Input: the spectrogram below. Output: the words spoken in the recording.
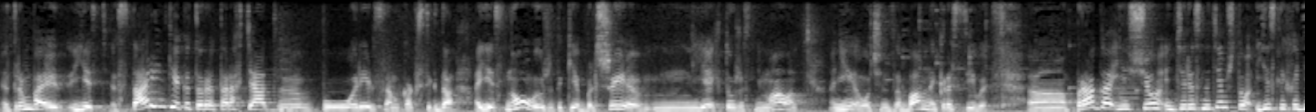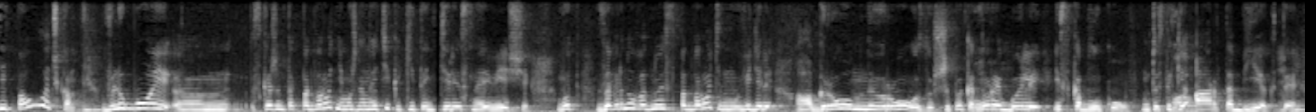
Э, Трамваи есть старенькие, которые тарахтят э, по рельсам, как всегда, а есть новые, уже такие большие. Я их тоже снимала. Они очень забавные, красивые. Э, Прага еще интересна тем, что если ходить по улочкам, в любой, эм, скажем так, подворотне можно найти какие-то интересные вещи. Вот завернув в одну из подворотен, мы увидели огромную розу, шипы которой были из каблуков. Ну, то есть такие арт-объекты.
